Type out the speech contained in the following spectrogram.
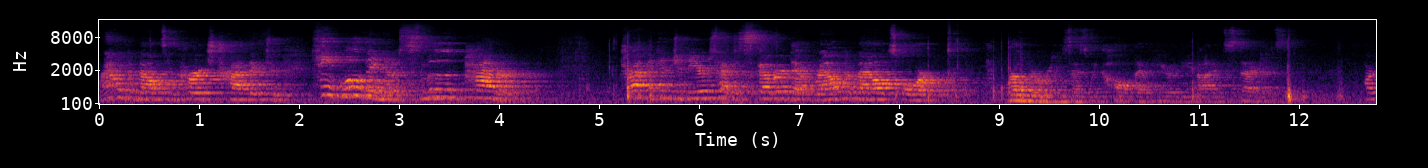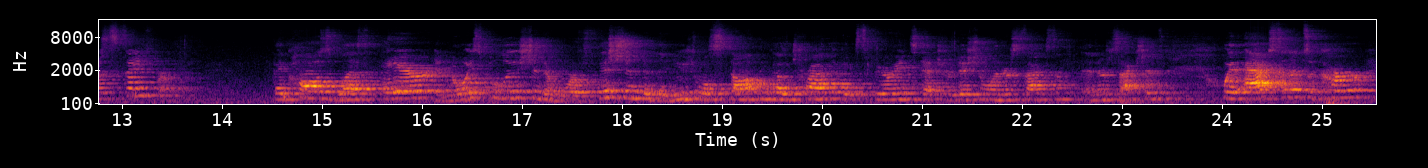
roundabouts encourage traffic to keep moving in a smooth pattern. Traffic engineers have discovered that roundabouts, or rotaries as we call them here in the United States, are safer they cause less air and noise pollution. They're more efficient than the usual stop and go traffic experienced at traditional intersections. When accidents occur,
